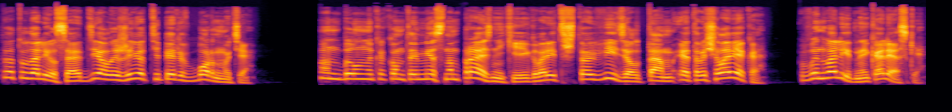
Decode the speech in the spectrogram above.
тот удалился от дел и живет теперь в Борнмуте. Он был на каком-то местном празднике и говорит, что видел там этого человека в инвалидной коляске.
